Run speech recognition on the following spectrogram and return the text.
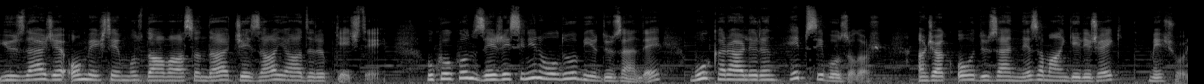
yüzlerce 15 Temmuz davasında ceza yağdırıp geçti. Hukukun zerresinin olduğu bir düzende bu kararların hepsi bozulur. Ancak o düzen ne zaman gelecek meşhul.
